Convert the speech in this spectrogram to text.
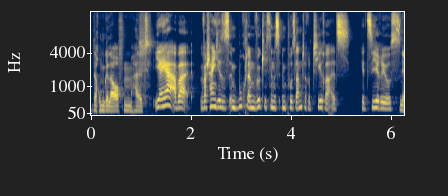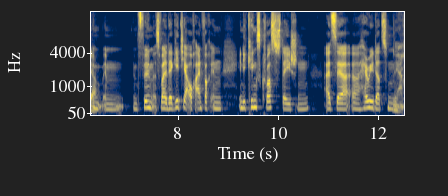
darum gelaufen, halt. Ja, ja, aber wahrscheinlich ist es im Buch dann wirklich, sind es imposantere Tiere als jetzt Sirius Ja. im, im, im Film ist, weil der geht ja auch einfach in, in die King's Cross Station, als der äh, Harry da zum Ja,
